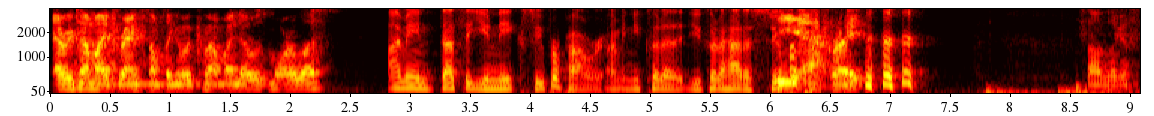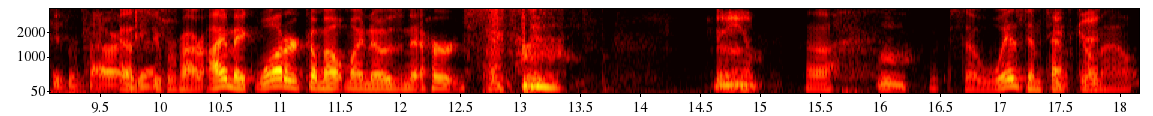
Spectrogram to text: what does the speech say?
Every time I drank something, it would come out my nose, more or less. I mean, that's a unique superpower. I mean, you could have you could have had a super Yeah, right. Sounds like a superpower. I Yeah, guess. superpower. I make water come out my nose and it hurts. Damn. Ugh. Mm. So wisdom Sounds teeth come good. out.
